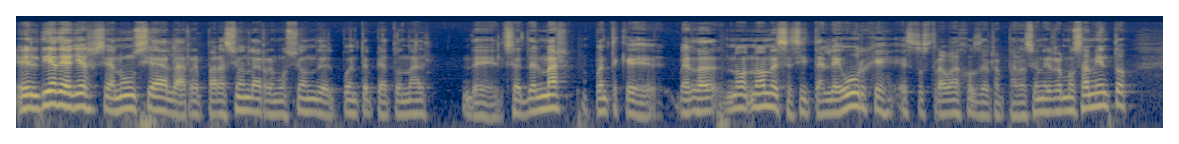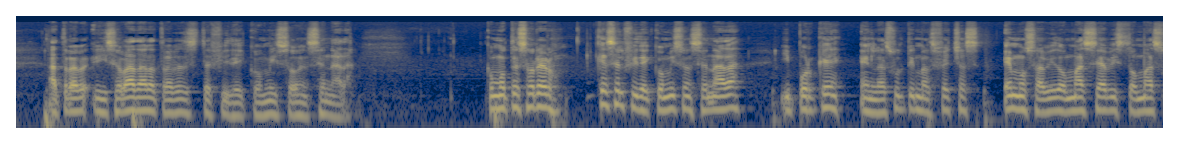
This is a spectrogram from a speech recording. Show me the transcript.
El día de ayer se anuncia la reparación, la remoción del puente peatonal del Set del Mar, un puente que verdad no, necesita, le urge estos trabajos de reparación y remozamiento y se va a dar a través de este fideicomiso Ensenada. Como tesorero, ¿qué es el fideicomiso Ensenada y por qué en las últimas fechas hemos sabido más, se ha visto más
